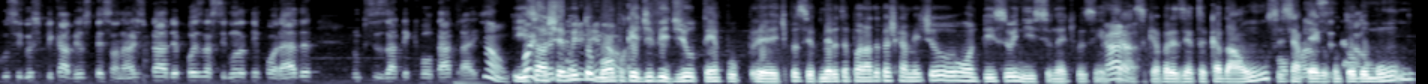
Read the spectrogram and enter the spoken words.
conseguiu explicar bem os personagens pra depois da segunda temporada não precisar ter que voltar atrás. Não, Isso pois eu é, achei esse muito menino- bom, porque dividiu o tempo. é, tipo assim, a primeira temporada é praticamente o One Piece o início, né? Tipo assim, Cara, que apresenta cada um, você se apega com todo mundo.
